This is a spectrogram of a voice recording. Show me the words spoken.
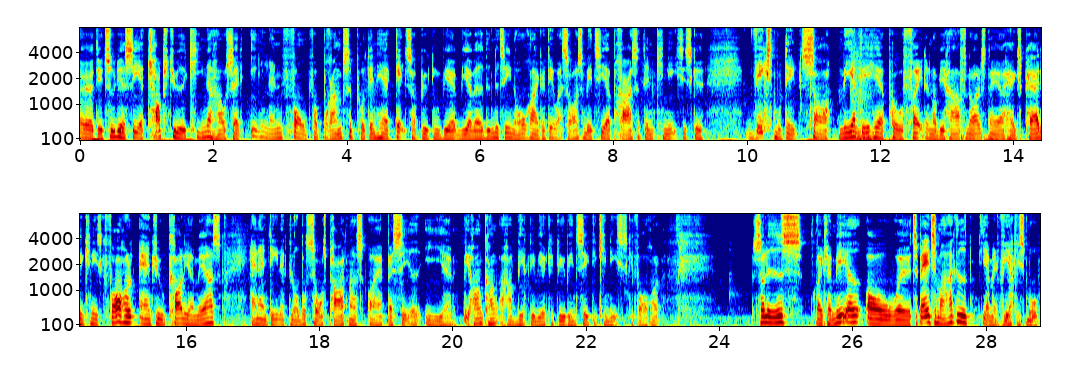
Øh, det er tydeligt at se, at topstyret i Kina har sat en eller anden form for bremse på den her gældsopbygning, vi har, vi har været vidne til i en årrække. Det var altså også med til at presse den kinesiske vækstmodel. Så mere om det her på fredag, når vi har fornøjelsen af at have ekspert i kinesiske forhold, Andrew Collier med os. Han er en del af Global Source Partners og er baseret i, øh, i Hongkong og har virkelig, virkelig dyb indsigt i kinesiske forhold således reklameret, og øh, tilbage til markedet, jamen virkelig små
